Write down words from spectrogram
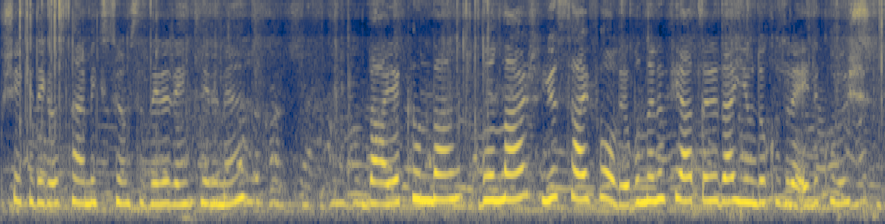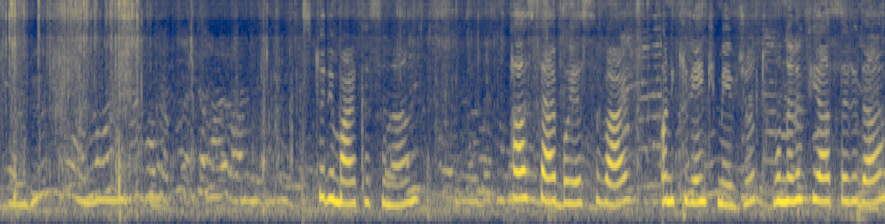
Bu şekilde göstermek istiyorum sizlere renklerini. Daha yakından. Bunlar 100 sayfa oluyor. Bunların fiyatları da 29 lira 50 kuruş. Studi markasının pastel boyası var. 12 renk mevcut. Bunların fiyatları da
